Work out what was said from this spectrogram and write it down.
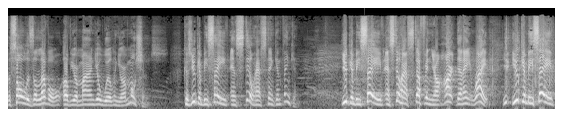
The soul is the level of your mind, your will, and your emotions. Because you can be saved and still have stinking thinking. You can be saved and still have stuff in your heart that ain't right. You, you can be saved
